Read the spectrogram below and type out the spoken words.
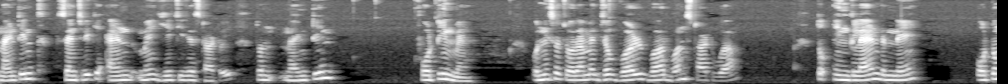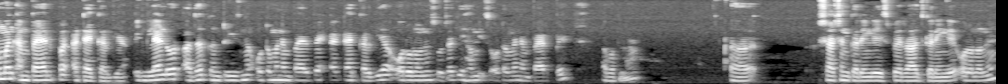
नाइनटीन सेंचुरी के एंड में ये चीज़ें स्टार्ट हुई। तो नाइनटीन फोर्टीन में 1914 में जब वर्ल्ड वार वन स्टार्ट हुआ तो इंग्लैंड ने ओटोमन एम्पायर पर अटैक कर दिया। इंग्लैंड और अदर कंट्रीज़ ने ओटोमन एम्पायर पे अटैक कर दिया और उन्होंने सोचा कि हम इस ओटोमन एम्पायर पे अब अपना शासन करेंगे, इस पर राज करेंगे और उन्होंने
